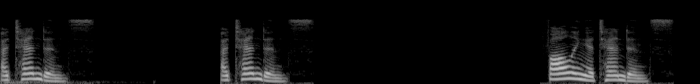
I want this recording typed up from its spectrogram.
Attendance. Attendance. Falling attendance.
